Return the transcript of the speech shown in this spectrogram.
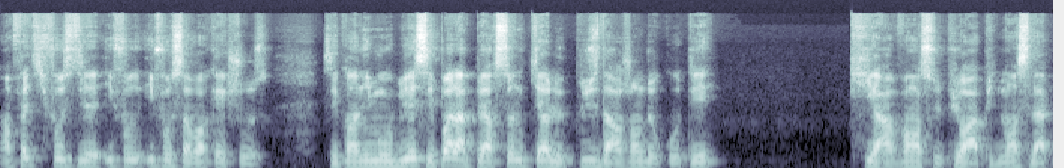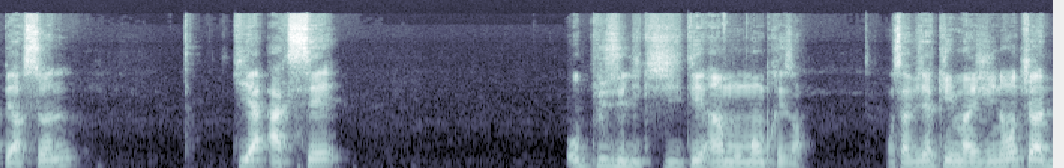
En fait, il faut, savoir quelque chose. C'est qu'en immobilier, ce n'est pas la personne qui a le plus d'argent de côté qui avance le plus rapidement, c'est la personne qui a accès au plus de liquidité à un moment présent. Donc, ça veut dire qu'imaginons, tu as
